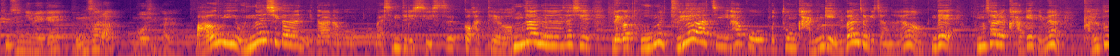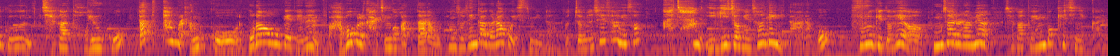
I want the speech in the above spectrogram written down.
교수님에게 봉사란 무엇인가요? 마음이 웃는 시간이다라고 말씀드릴 수 있을 것 같아요. 봉사는 사실 내가 도움을 드려야지 하고 보통 가는 게 일반적이잖아요. 근데 봉사를 가게 되면 결국은 제가 더 배우고 따뜻함을 안고 돌아오게 되는 마법을 가진 것 같다라고 평소 생각을 하고 있습니다. 어쩌면 세상에서 가장 이기적인 선행이다라고 부르기도 해요. 봉사를 하면 제가 더 행복해지니까요.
